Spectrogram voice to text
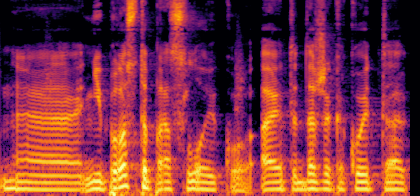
Э, не просто прослойку, а это даже какой-то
